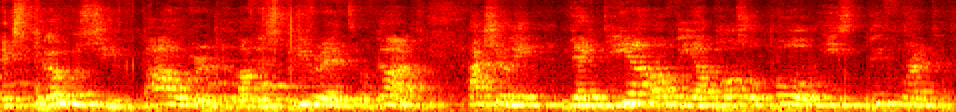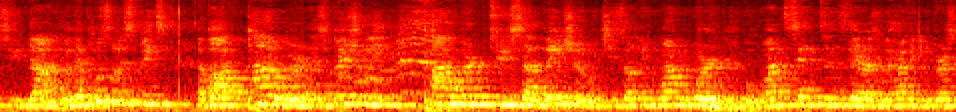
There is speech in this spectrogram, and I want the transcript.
explosive power of the Spirit of God. Actually, the idea of the Apostle Paul is different to that. When the Apostle speaks about power, especially power to salvation, which is only one word or one sentence there, as we have it in verse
